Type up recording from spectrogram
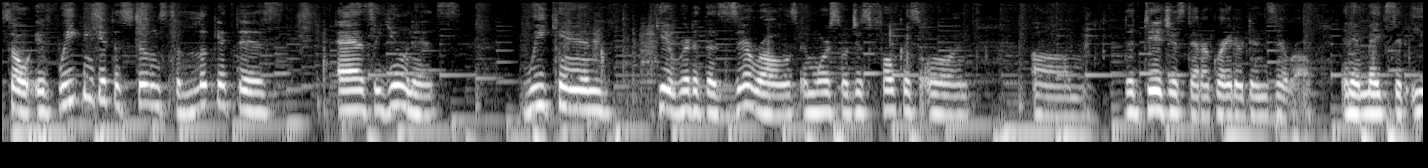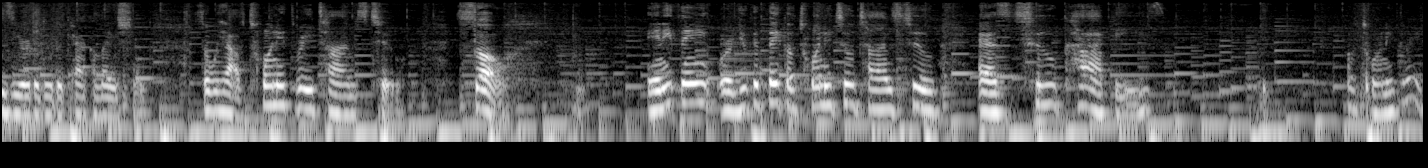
So if we can get the students to look at this as a units, we can get rid of the zeros and more so just focus on um, the digits that are greater than zero. And it makes it easier to do the calculation. So we have 23 times 2. So anything, or you can think of 22 times 2 as two copies of 23.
